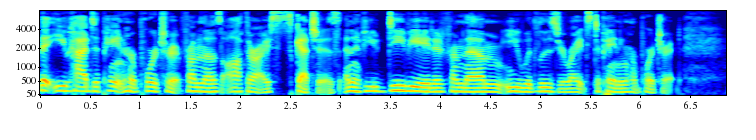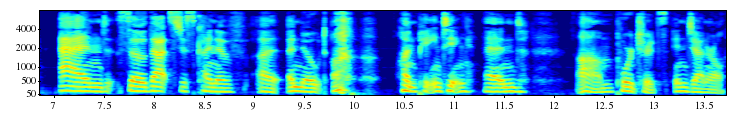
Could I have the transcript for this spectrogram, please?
that you had to paint her portrait from those authorized sketches. And if you deviated from them, you would lose your rights to painting her portrait. And so that's just kind of a, a note on painting and um, portraits in general.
